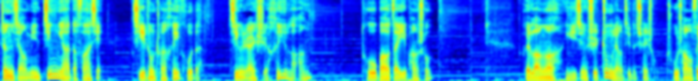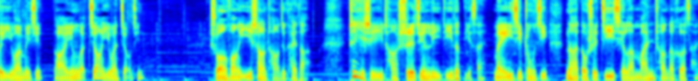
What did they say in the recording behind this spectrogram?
郑小民惊讶的发现，其中穿黑裤的竟然是黑狼。土豹在一旁说。黑狼啊，已经是重量级的拳手，出场费一万美金，打赢了加一万奖金。双方一上场就开打，这是一场势均力敌的比赛，每一记重击那都是激起了满场的喝彩。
